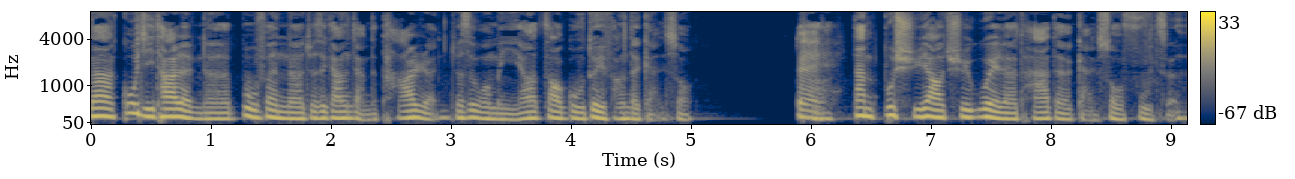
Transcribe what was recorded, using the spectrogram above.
那顾及他人的部分呢，就是刚刚讲的他人，就是我们也要照顾对方的感受，对，啊但不需要去为了他的感受负责。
